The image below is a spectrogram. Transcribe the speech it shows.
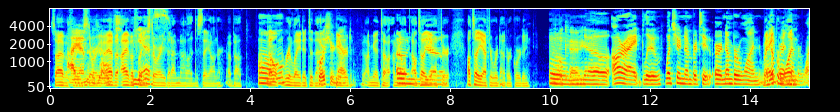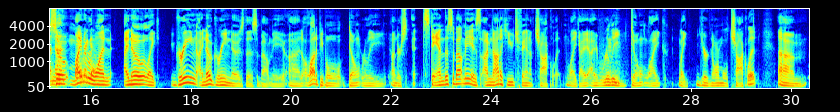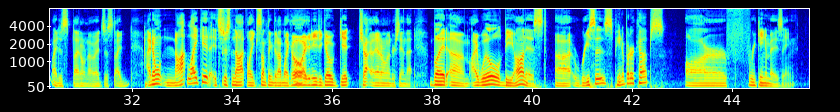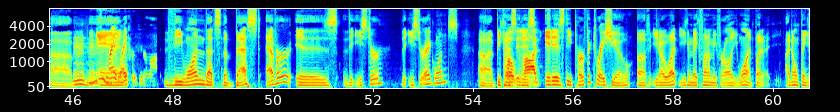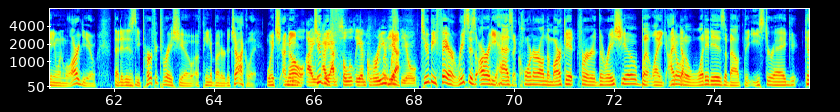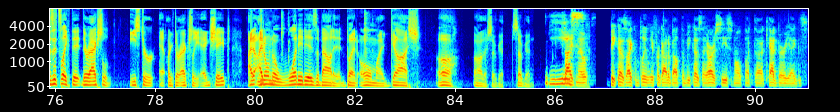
So I have a funny am story. I have a. I have a funny Yes. story that I'm not allowed to say on her about Aw. related to that course you're beard. I'm gonna tell. I'm Oh, gonna, I'll tell you after. I'll tell you after we're done recording. Oh Okay. no! All right, Blue. What's your number two or number one? My right? number We're one. Number one. so not- my number go. one. I know like Green. I know Green knows this about me. Uh, a lot of people don't really understand this about me. Is I'm not a huge fan of chocolate. Like I, I really Mm-hmm. don't like like your normal chocolate. Um, I just I don't know. I just I I don't not like it. It's just not like something that I'm like, oh, I need to go get. Cho-. I don't understand that. But um, I will be honest. Uh, Reese's peanut butter cups are freaking amazing. Um, Mhm. Mm, my wife would get along. The one that's the best ever is the Easter, the Easter egg ones. Uh, because Oh, it is God. it is the perfect ratio of you know what you can make fun of me for all you want, but I don't think anyone will argue that it is the perfect ratio of peanut butter to chocolate. Which I mean, no, I, to I be absolutely agree with Yeah. you. to be fair, Reese's already has a corner on the market for the ratio, but like I don't Yep. know what it is about the Easter egg because it's like the, they're actual Easter like they're actually egg shaped. I, don't- I don't know what it is about it, but oh my gosh, oh oh they're so good, so good. Yes. Side note, because I completely forgot about them because they are seasonal, but uh, Cadbury eggs.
